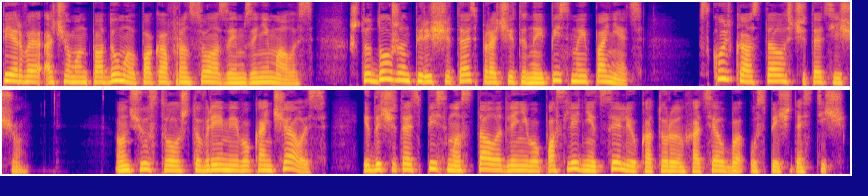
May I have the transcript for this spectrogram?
Первое, о чем он подумал, пока Франсуаза им занималась, что должен пересчитать прочитанные письма и понять, сколько осталось читать еще. Он чувствовал, что время его кончалось, и дочитать письма стало для него последней целью, которую он хотел бы успеть достичь.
